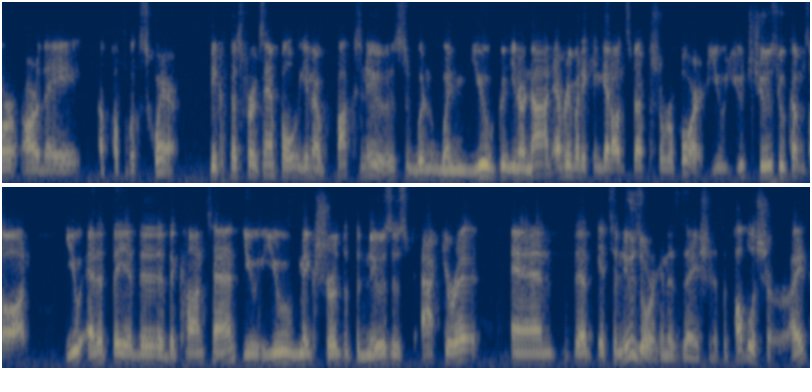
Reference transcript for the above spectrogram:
or are they a public square? Because for example you know fox news when when you you know not everybody can get on special report. You you choose who comes on you edit the the, the content you you make sure that the news is accurate and that it's a news organization it's a publisher right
